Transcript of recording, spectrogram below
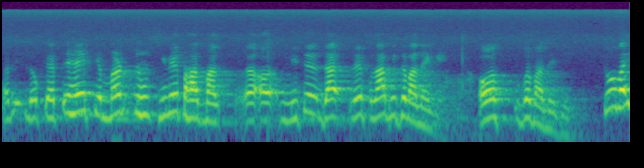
ارے لوگ کہتے ہیں کہ مرد جو ہے سینے پہ ہاتھ نیچے پناہ نیچے باندھیں گے اور اوپر باندھیں گے۔ کیوں بھائی؟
